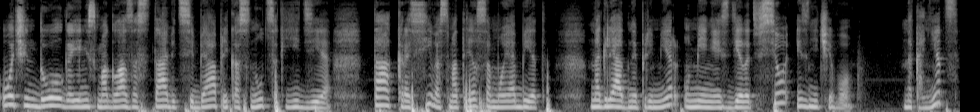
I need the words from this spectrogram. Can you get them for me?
Очень долго я не смогла заставить себя прикоснуться к еде. Так красиво смотрелся мой обед. Наглядный пример умения сделать все из ничего. Наконец,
